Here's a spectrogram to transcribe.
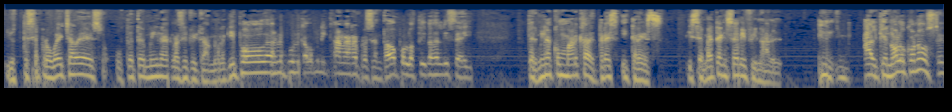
y usted se aprovecha de eso, usted termina clasificando. El equipo de la República Dominicana, representado por los Tigres del Licey, termina con marca de 3 y 3 y se mete en semifinal. Al que no lo conoce,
